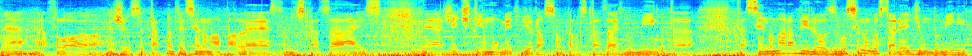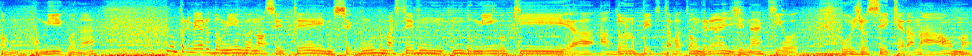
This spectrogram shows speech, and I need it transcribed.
né? Ela falou, ó, oh, Gil, você está acontecendo uma palestra dos casais, né? A gente tem um momento de oração para os casais domingo, tá, tá sendo maravilhoso. Você não gostaria de um domingo com, comigo, né? No primeiro domingo eu não aceitei, no segundo, mas teve um, um domingo que a, a, dor no peito estava tão grande, né? Que eu, hoje eu sei que era na alma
